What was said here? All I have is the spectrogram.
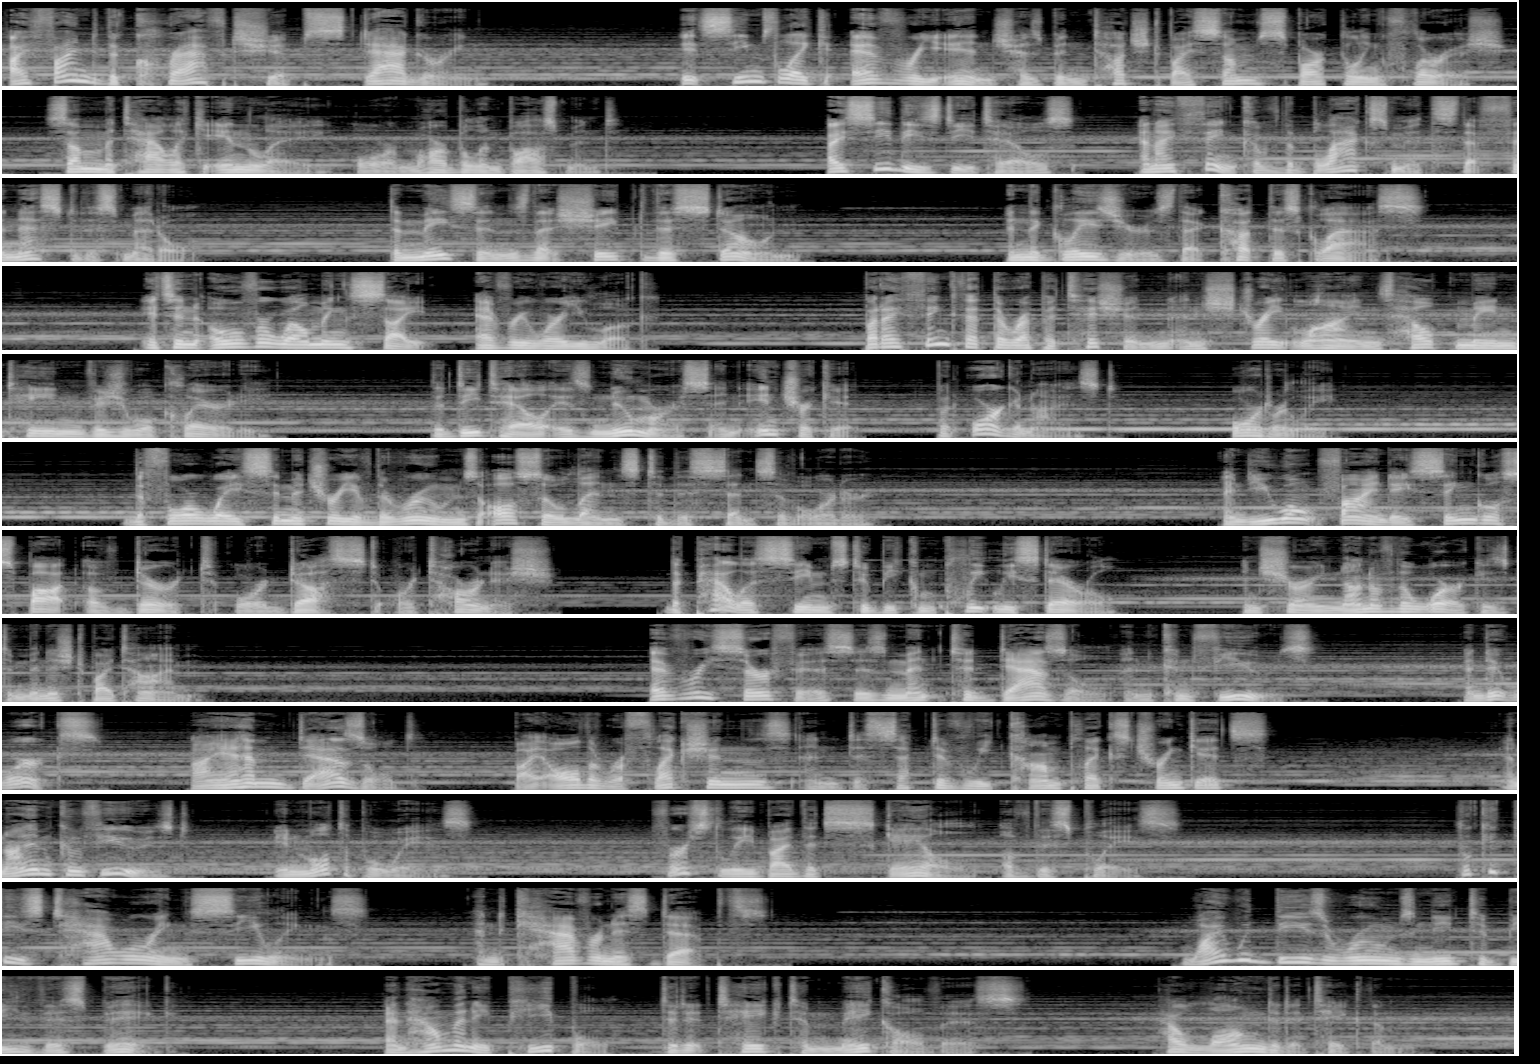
I find the craftsmanship staggering. It seems like every inch has been touched by some sparkling flourish some metallic inlay or marble embossment. I see these details and I think of the blacksmiths that finessed this metal, the masons that shaped this stone, and the glaziers that cut this glass. It's an overwhelming sight everywhere you look. But I think that the repetition and straight lines help maintain visual clarity. The detail is numerous and intricate, but organized, orderly. The four way symmetry of the rooms also lends to this sense of order. And you won't find a single spot of dirt or dust or tarnish. The palace seems to be completely sterile, ensuring none of the work is diminished by time. Every surface is meant to dazzle and confuse, and it works. I am dazzled by all the reflections and deceptively complex trinkets and I am confused in multiple ways. Firstly, by the scale of this place. Look at these towering ceilings and cavernous depths. Why would these rooms need to be this big? And how many people did it take to make all this? How long did it take them?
